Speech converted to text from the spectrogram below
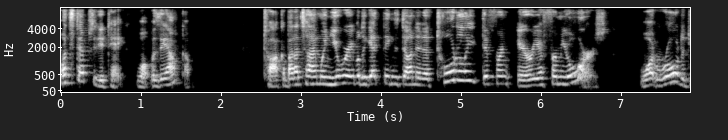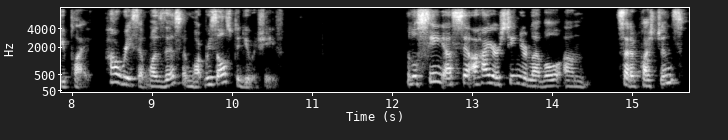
What steps did you take? What was the outcome? Talk about a time when you were able to get things done in a totally different area from yours. What role did you play? How recent was this and what results did you achieve? little senior, a, higher senior level um, set of questions.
